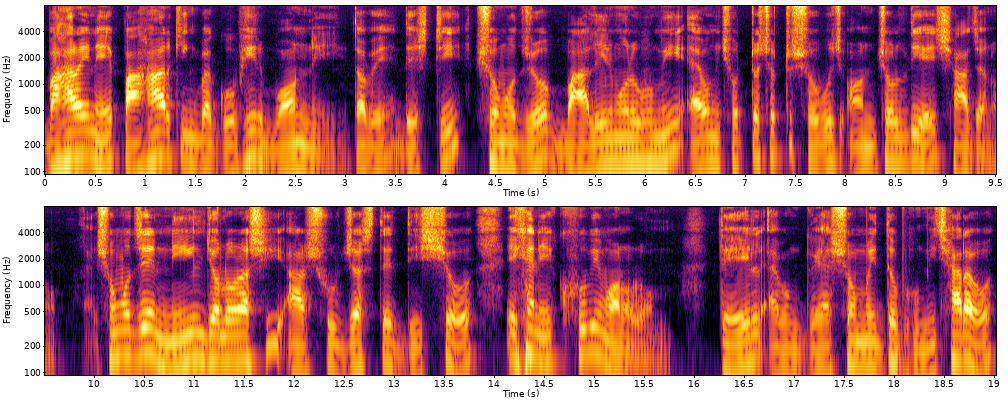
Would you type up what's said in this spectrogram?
বাহরাইনে পাহাড় কিংবা গভীর বন নেই, তবে দেশটি সমুদ্র, বালির মরুভূমি এবং ছোট্ট ছোট্ট সবুজ অঞ্চল দিয়ে সাজানো। সমুদ্রের নীল জলরাশি আর সূর্যাস্তের দৃশ্য এখানে খুবই মনোরম। তেল এবং গ্যাস সমৃদ্ধ ভূমি ছাড়াও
